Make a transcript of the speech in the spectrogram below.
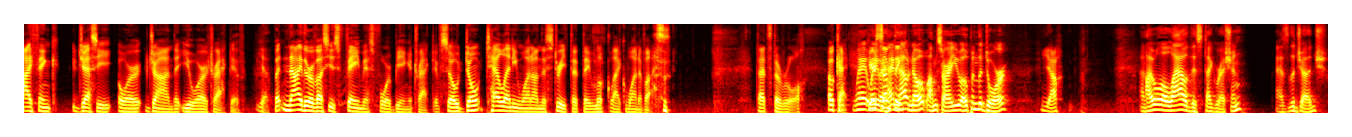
I think Jesse or John that you are attractive. Yeah. But neither of us is famous for being attractive. So don't tell anyone on the street that they look like one of us. That's the rule. Okay. Wait, wait, wait. something. Now, no, I'm sorry. You opened the door. Yeah. and I will allow this digression as the judge.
